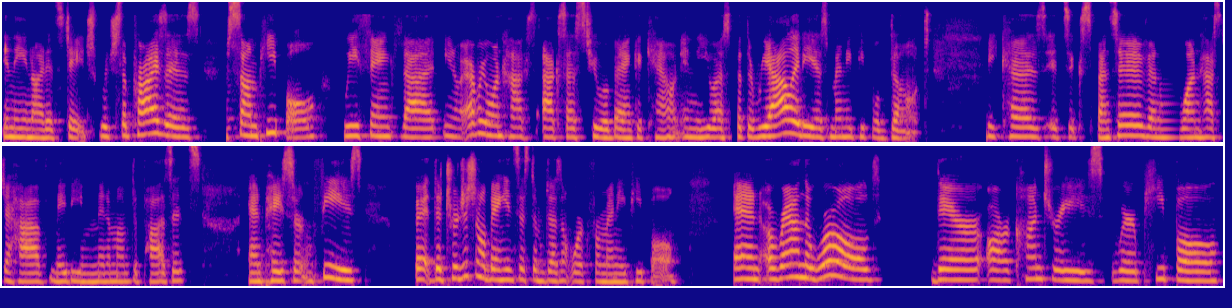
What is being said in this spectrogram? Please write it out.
in the United States, which surprises some people. We think that, you know, everyone has access to a bank account in the US, but the reality is many people don't because it's expensive and one has to have maybe minimum deposits and pay certain fees. But the traditional banking system doesn't work for many people. And around the world, there are countries where people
